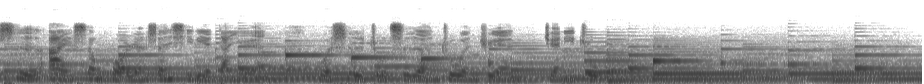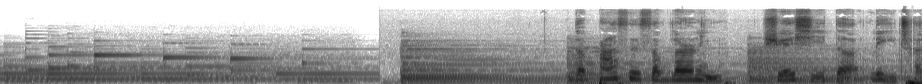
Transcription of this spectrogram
这是爱生活人生系列单元，我是主持人朱文娟，Jenny 朱。The process of learning，学习的历程，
